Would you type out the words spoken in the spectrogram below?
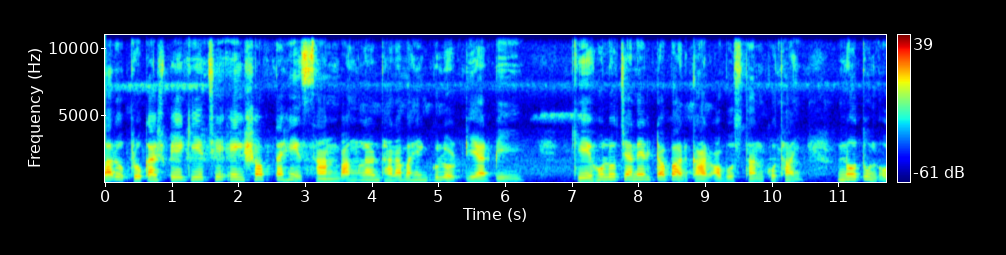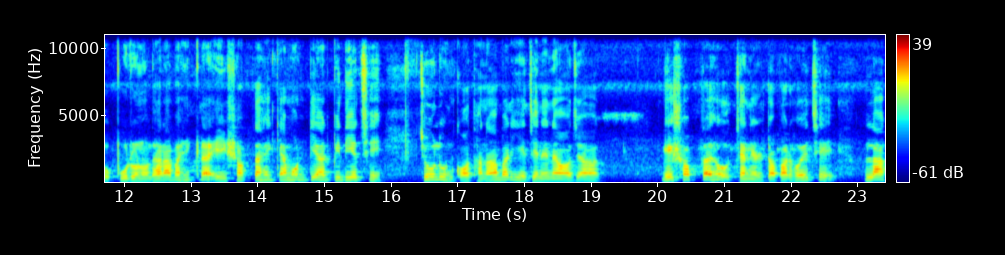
আবারও প্রকাশ পেয়ে গিয়েছে এই সপ্তাহে সান বাংলার ধারাবাহিকগুলোর টিআরপি। কে হলো চ্যানেল টপার? কার অবস্থান কোথায়? নতুন ও পুরনো ধারাবাহিকরা এই সপ্তাহে কেমন টিআরপি দিয়েছে? চলুন কথা না বাড়িয়ে জেনে নেওয়া যাক। এই সপ্তাহেও চ্যানেল টপার হয়েছে লাখ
